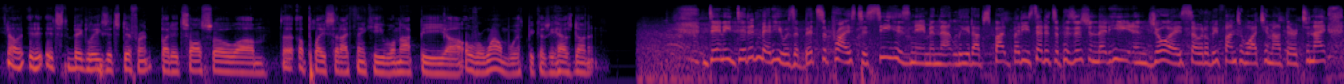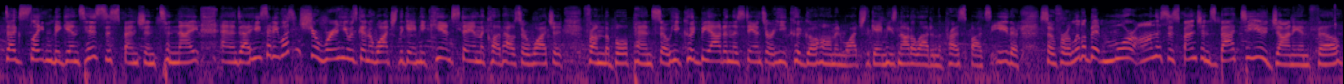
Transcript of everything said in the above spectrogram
you know, it, it's the big leagues. It's different, but it's also um, a, place that I think he will not be uh, overwhelmed with because he has done it. Danny did admit he was a bit surprised to see his name in that lead up spot, but he said it's a position that he enjoys, so it'll be fun to watch him out there tonight. Doug Slaten begins his suspension tonight, and uh, he said he wasn't sure where he was going to watch the game. He can't stay in the clubhouse or watch it from the bullpen, so he could be out in the stands or he could go home and watch the game. He's not allowed in the press box either. So for a little bit more on the suspensions, back to you, Johnny and Phil.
